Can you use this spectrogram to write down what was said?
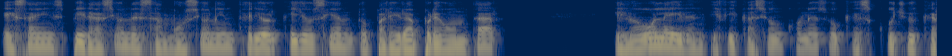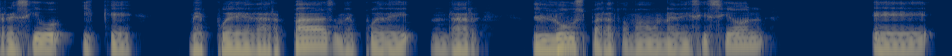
esa inspiración, esa emoción interior que yo siento para ir a preguntar y luego la identificación con eso que escucho y que recibo y que me puede dar paz, me puede dar luz para tomar una decisión, eh,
